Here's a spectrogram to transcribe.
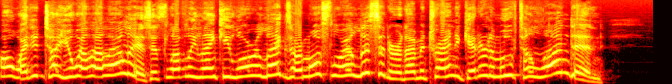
Oh, I didn't tell you who LLL is. It's lovely, lanky Laura Legs, our most loyal listener, and I've been trying to get her to move to London.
